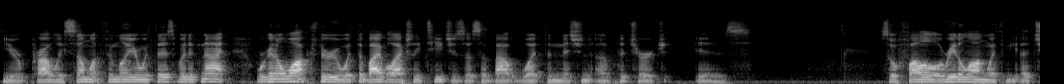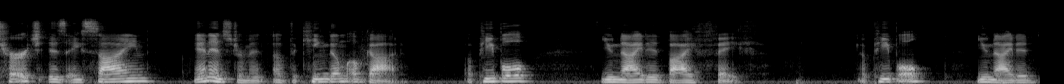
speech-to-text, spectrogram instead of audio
You're probably somewhat familiar with this, but if not, we're going to walk through what the Bible actually teaches us about what the mission of the church is. So follow, read along with me. The church is a sign and instrument of the kingdom of God, a people united by faith. A people united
